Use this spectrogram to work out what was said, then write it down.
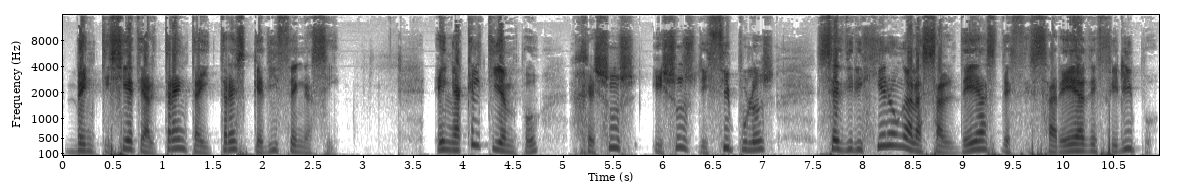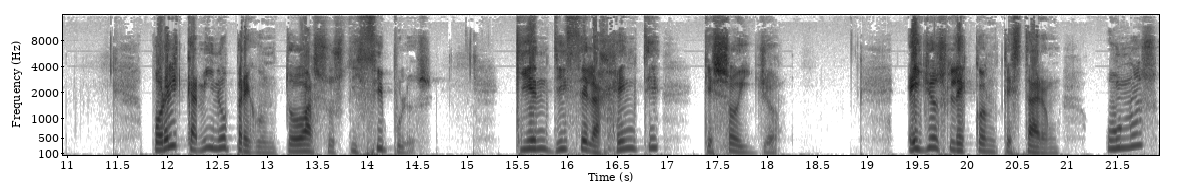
veintisiete al treinta y tres que dicen así. En aquel tiempo Jesús y sus discípulos se dirigieron a las aldeas de Cesarea de Filipo. Por el camino preguntó a sus discípulos, ¿quién dice la gente que soy yo. Ellos le contestaron, unos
